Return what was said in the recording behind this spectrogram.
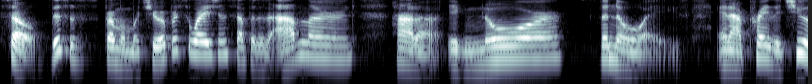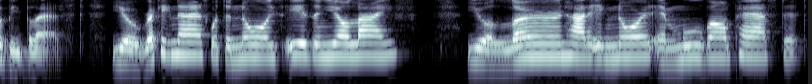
So this is from a mature persuasion, something that I've learned how to ignore the noise. And I pray that you'll be blessed You'll recognize what the noise is in your life. You'll learn how to ignore it and move on past it.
